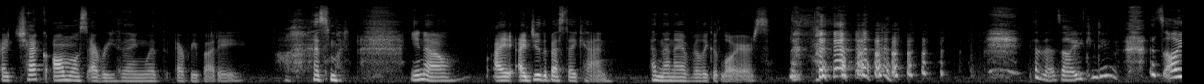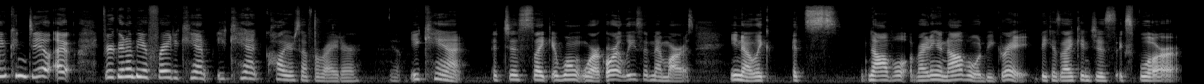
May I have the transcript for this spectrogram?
I check almost everything with everybody. As much, you know, I, I do the best I can. And then I have really good lawyers. and that's all you can do. That's all you can do. I, if you're going to be afraid, you can't you can't call yourself a writer. Yep. You can't. It just like it won't work. Or at least a memoirs. You know, like it's novel. Writing a novel would be great because I can just explore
